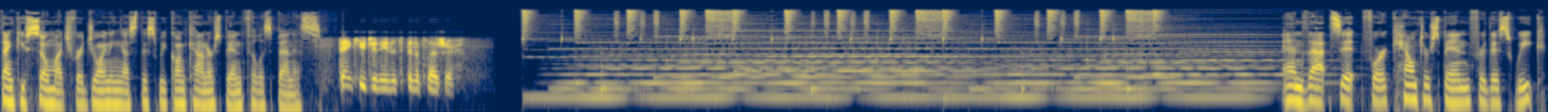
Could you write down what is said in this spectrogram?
Thank you so much for joining us this week on Counterspin, Phyllis Bennis. Thank you, Janine. It's been a pleasure. And that's it for Counterspin for this week.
